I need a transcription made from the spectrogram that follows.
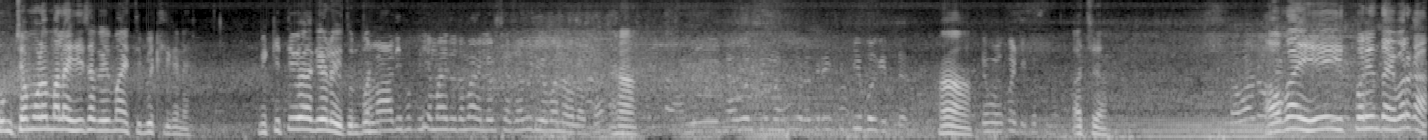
तुमच्यामुळे मला ही सगळी माहिती भेटली की नाही? मी किती वेळा गेलो इथून पण मला आधी फक्त हे माहीत होतं मागल्या वर्षाचा व्हिडिओ बनवला होता. हां. आणि ह्या वर्षी माहिती बघितलं. हां. पाठीपासून अच्छा. अहो काय हे इथपर्यंत आहे बरं का.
